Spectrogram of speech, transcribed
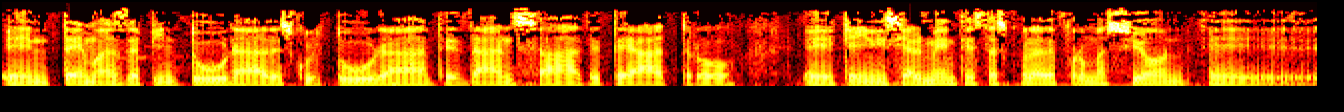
en temas de pintura, de escultura, de danza, de teatro, eh, que inicialmente esta escuela de formación eh,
